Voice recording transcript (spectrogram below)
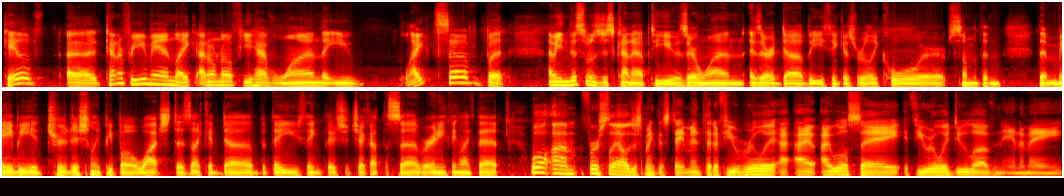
Caleb, uh, kind of for you, man. Like I don't know if you have one that you liked subbed, but I mean, this one's just kind of up to you. Is there one? Is there a dub that you think is really cool, or something that maybe traditionally people watched as like a dub, but that you think they should check out the sub or anything like that? Well, um, firstly, I'll just make the statement that if you really, I, I, I will say, if you really do love an anime,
